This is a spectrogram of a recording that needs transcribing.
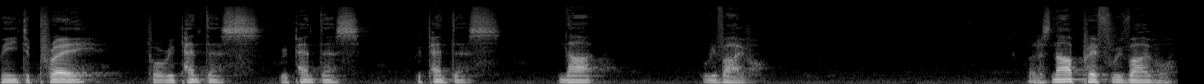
We need to pray for repentance, repentance, repentance, not revival. Let us not pray for revival,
